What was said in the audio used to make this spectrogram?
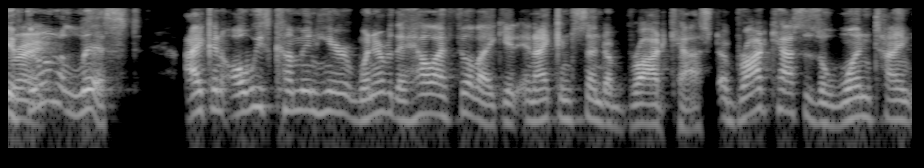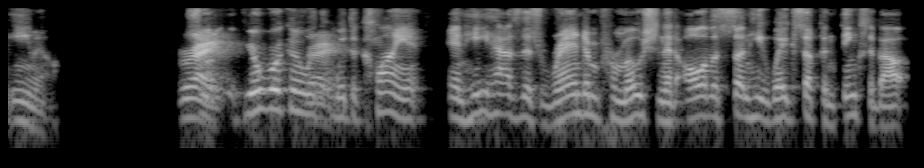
If they're on a list, I can always come in here whenever the hell I feel like it and I can send a broadcast. A broadcast is a one-time email. Right. So if you're working with, right. with a client and he has this random promotion that all of a sudden he wakes up and thinks about,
